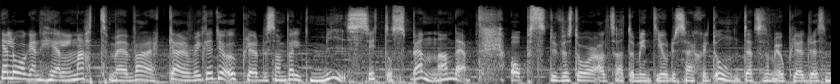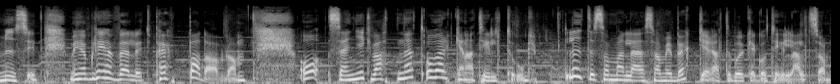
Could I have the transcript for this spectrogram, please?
Jag låg en hel natt med verkar, vilket jag upplevde som väldigt mysigt och spännande. Ops, du förstår alltså att de inte gjorde särskilt ont eftersom jag upplevde det som mysigt. Men jag blev väldigt peppad av dem. Och sen gick vattnet och verkarna tilltog. Lite som man läser om i böcker att det brukar gå till alltså.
